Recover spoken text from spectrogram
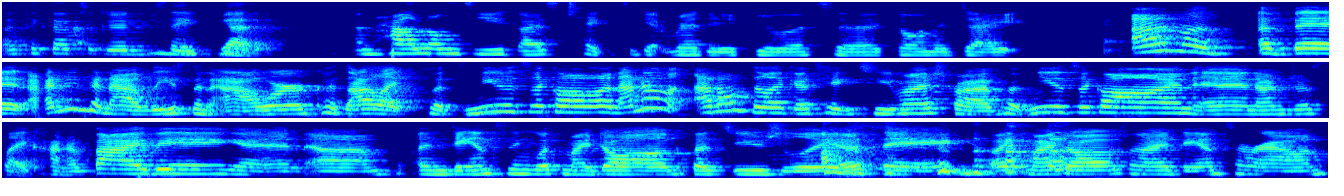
I think that's a good safe bet. and how long do you guys take to get ready if you were to go on a date I'm a, a bit, I need an at least an hour because I like put the music on. I don't I don't feel like I take too much, but I put music on and I'm just like kind of vibing and um and dancing with my dogs. That's usually a thing. like my dogs and I dance around.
